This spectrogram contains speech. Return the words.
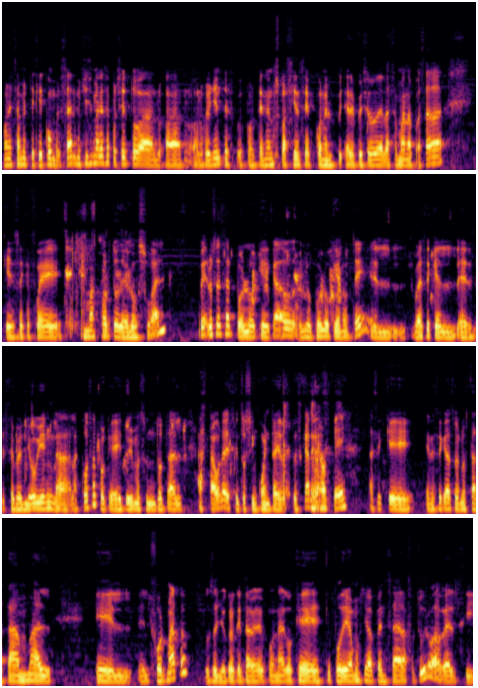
honestamente, que conversar. Muchísimas gracias, por cierto, a, los oyentes por tenernos paciencia con el, episodio de la semana pasada, que yo sé que fue más corto de lo usual. Pero César, por lo que por lo que noté, el, parece que se vendió bien la, cosa porque tuvimos un total hasta ahora de 152 descargas. Así que en este caso no está tan mal el, el, formato. Entonces yo creo que tal vez con algo que, que, podríamos ya pensar a futuro, a ver si,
